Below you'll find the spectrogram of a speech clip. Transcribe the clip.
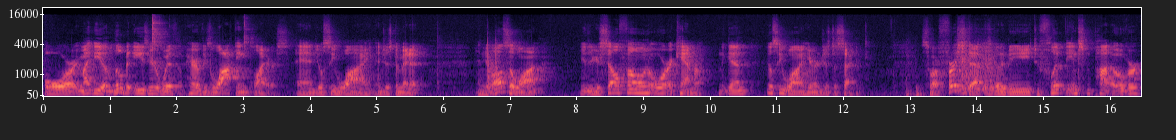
or it might be a little bit easier with a pair of these locking pliers, and you'll see why in just a minute. And you'll also want either your cell phone or a camera. And again, you'll see why here in just a second. So our first step is going to be to flip the Instant Pot over,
